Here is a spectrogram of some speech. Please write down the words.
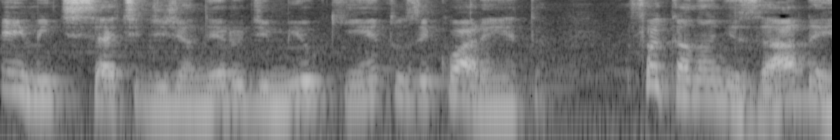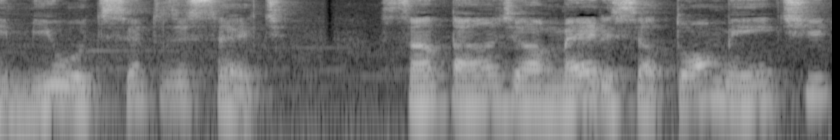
em 27 de janeiro de 1540, e foi canonizada em 1807. Santa Ângela Mérice atualmente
